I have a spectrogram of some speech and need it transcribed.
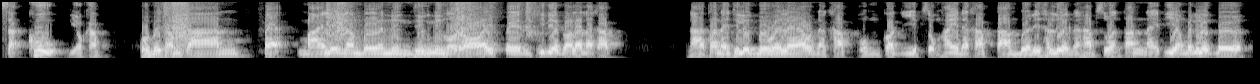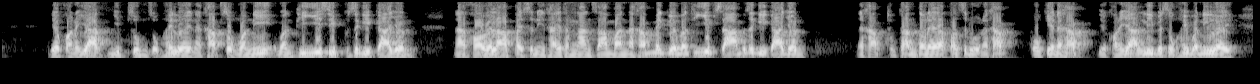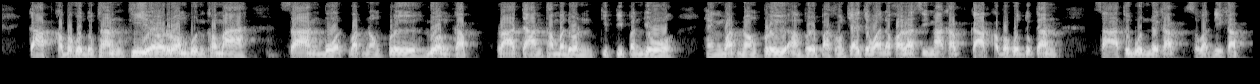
สักคู่เดี๋ยวครับ ผมได้ทำการแปะหมายเลขลำเบอร์หนึ่งถึงหนึ่งร้อยเป็นที่เรียบร้อยแล้วนะครับนะท่านไหนที่เลือกเบอร์ไว้แล้วนะครับ ผมก็หยิบส่งให้นะครับ ตามเบอร์ที่ท่านเลือกนะครับ ส่วนท่านไหนที่ยังไม่ได้เลือกเบอร์ ดี๋ยวขออนุญาตหยิบสุ่มส่งให้เลยนะครับ ส่งวันนี้วันที่ 20 พฤศจิกายนนะขอเวลาไปรษณีไทยทำงาน 3 วันนะครับ ไม่เกินวันที่ 23 พฤศจิกายนนะครับ ทุกท่านต้องได้รับพัสดุนะครับโอเคนะครับเดี๋ยวขออนุญาตรีบไปส่งให้วันนี้เลยกราบขอบพระคุณทุกท่านที่ร่วมบุญเข้ามาสร้างโบสถ์วัดหนองปลือ ร่วมกับพระอาจารย์ธรรมดลกิตติปัญโย แห่งวัดหนองปลืออำเภอปากคลองใจจังหวัดนครราชสีมาครับกราบขอบพระคุณทุกท่านสาธุบุญด้วยครับ สวัสดีครับ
